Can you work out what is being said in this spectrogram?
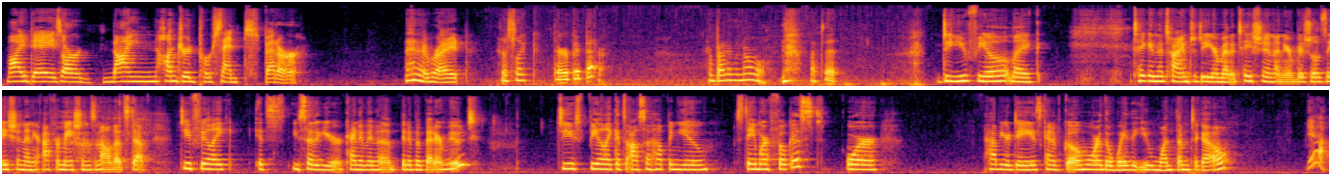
my days are 900% better. right? It's like they're a bit better. They're better than normal. That's it. Do you feel like taking the time to do your meditation and your visualization and your affirmations and all that stuff, do you feel like it's, you said you're kind of in a bit of a better mood? Do you feel like it's also helping you stay more focused or have your days kind of go more the way that you want them to go? Yeah.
